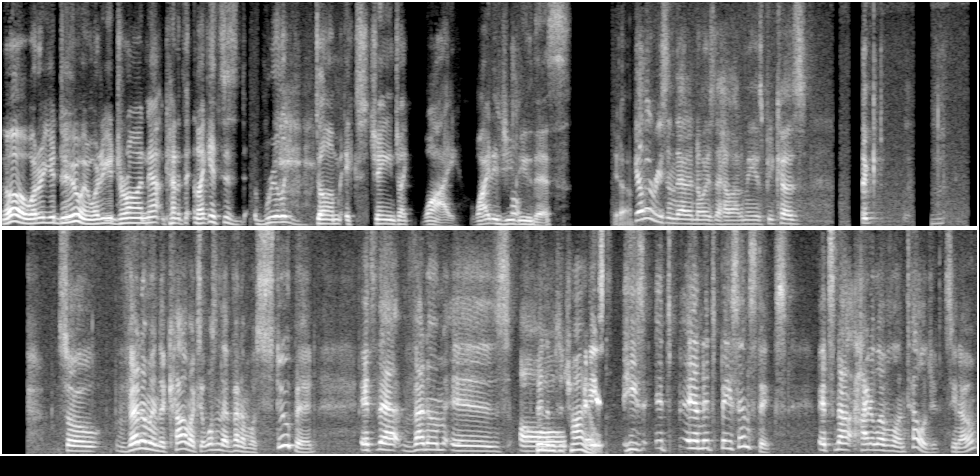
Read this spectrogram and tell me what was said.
"Oh, what are you doing? What are you drawing now?" Kind of thing. Like it's this really dumb exchange. Like, why? Why did you Well, do this? Yeah. The other reason that annoys the hell out of me is because, like, so so Venom in the comics, it wasn't that Venom was stupid. It's that Venom is all Venom's a child. based- he's it's and it's base instincts. It's not higher level intelligence, you know.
